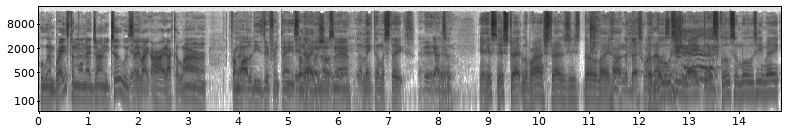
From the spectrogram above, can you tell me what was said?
who embraced him on that journey too and say like, all right, I could learn from all of these different things. so no, like, you know what I'm saying? yeah. I make them mistakes. Yeah, got Yeah. to. Yeah, his his strat LeBron's strategies though, like It's how one of the best ones the moves he make, the exclusive moves he make.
